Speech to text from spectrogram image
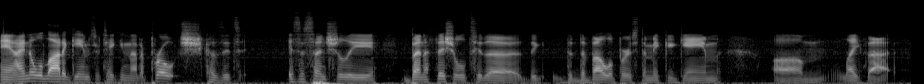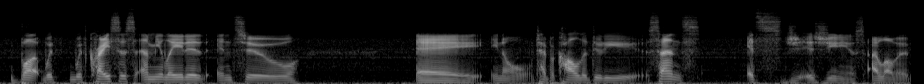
and I know a lot of games are taking that approach because it's it's essentially beneficial to the, the, the developers to make a game um, like that. But with with Crysis emulated into a you know type of Call of Duty sense, it's it's genius. I love it.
